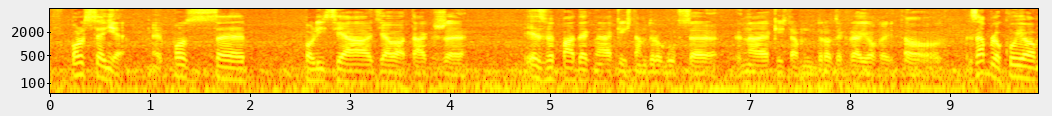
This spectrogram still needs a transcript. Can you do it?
W Polsce nie. W Polsce policja działa tak, że jest wypadek na jakiejś tam drogówce, na jakiejś tam drodze krajowej, to zablokują,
